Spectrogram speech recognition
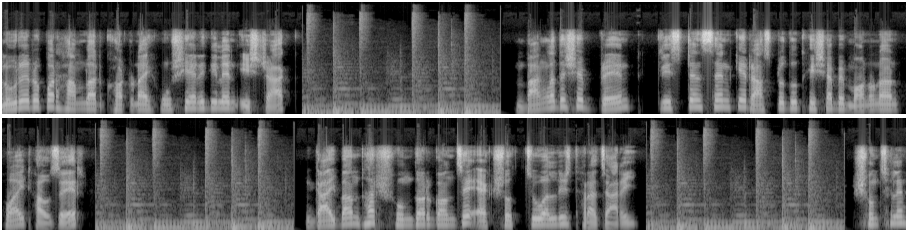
নূরের ওপর হামলার ঘটনায় হুঁশিয়ারি দিলেন ইশরাক। বাংলাদেশে ব্রেন্ট ক্রিস্টেনসেনকে রাষ্ট্রদূত হিসাবে মনোনয়ন হোয়াইট হাউসের গাইবান্ধার সুন্দরগঞ্জে একশো চুয়াল্লিশ ধারা জারি। শুনছিলেন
